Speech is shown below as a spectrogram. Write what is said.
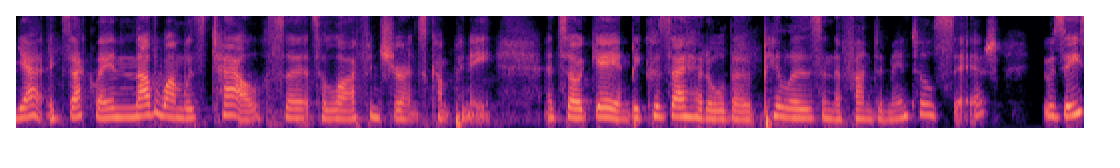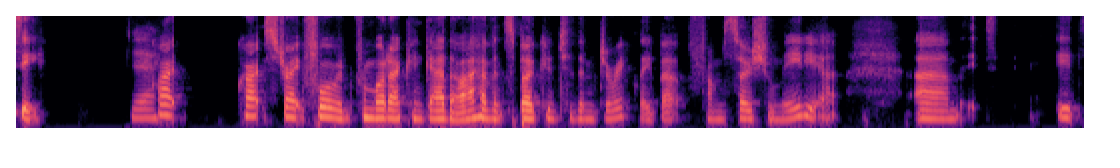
Yeah, exactly. And another one was TAL, so it's a life insurance company. And so again, because they had all the pillars and the fundamentals set, it was easy. Yeah. Quite quite straightforward from what I can gather. I haven't spoken to them directly, but from social media, um, it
